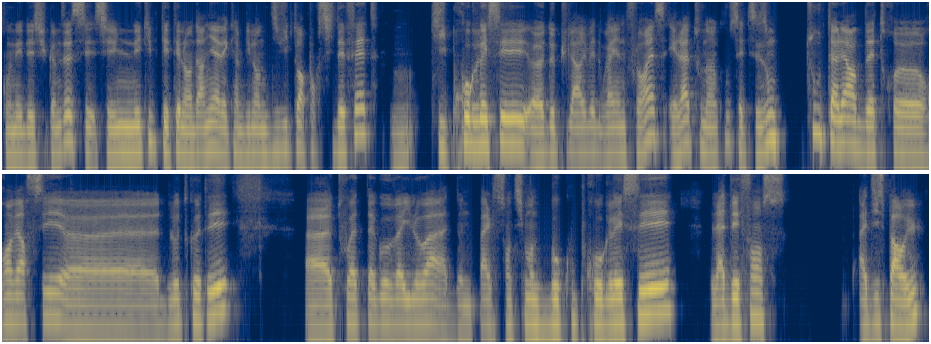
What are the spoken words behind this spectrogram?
qu'on est déçu comme ça, c'est une équipe qui était l'an dernier avec un bilan de 10 victoires pour 6 défaites, mmh. qui progressait euh, depuis l'arrivée de Brian Flores. Et là, tout d'un coup, cette saison, tout a l'air d'être renversé de l'autre côté. toi, Tagovailoa donne pas le sentiment de beaucoup progresser. La défense a disparu,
